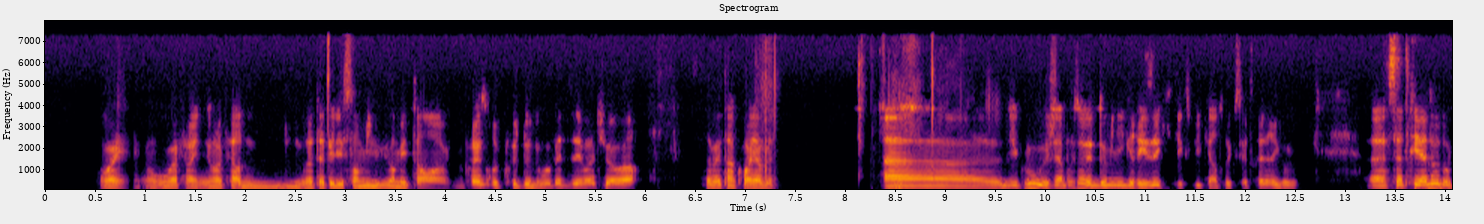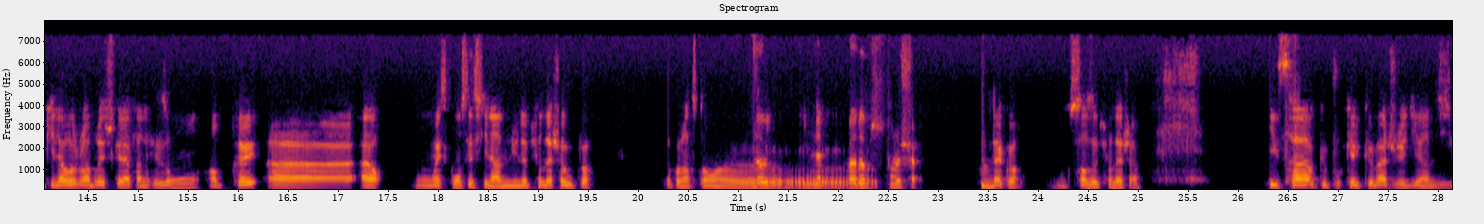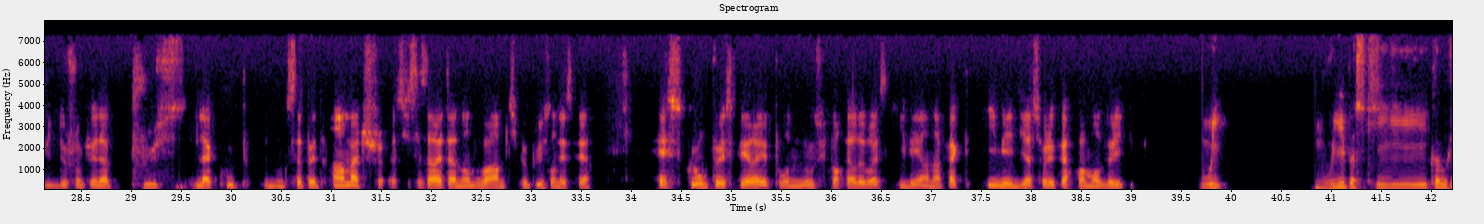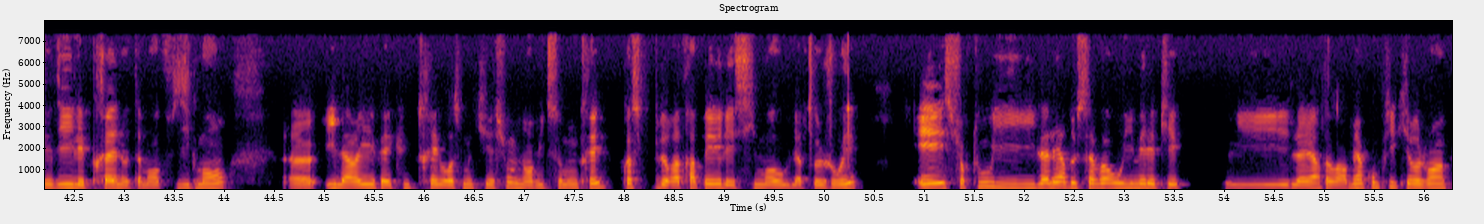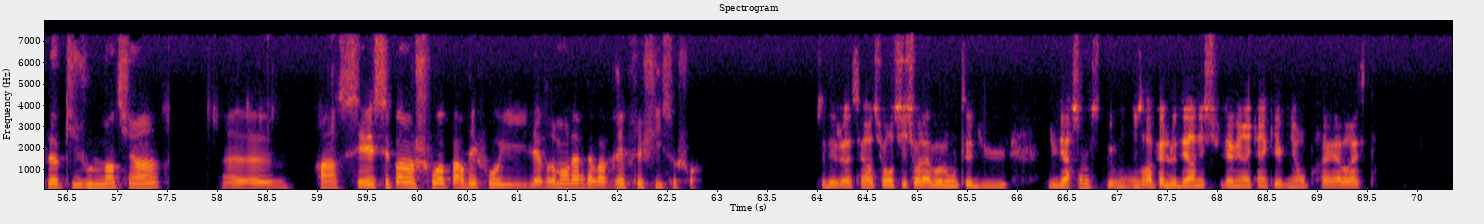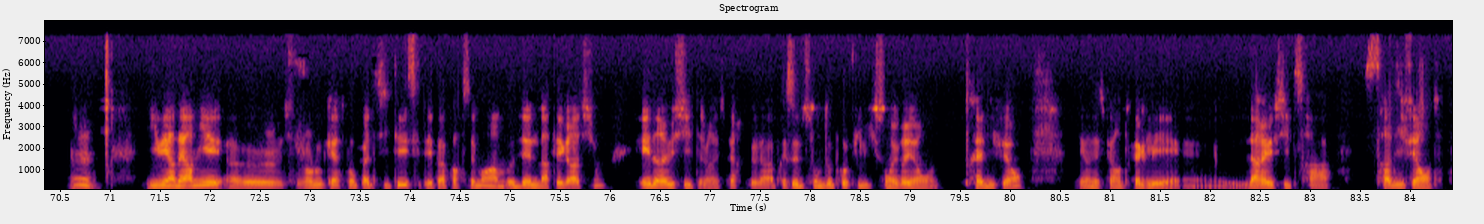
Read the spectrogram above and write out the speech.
Ouais, on va faire, on va faire, on va taper les 100 000 vues en mettant une presse recrute de nouveau Benzema, tu vas voir. Ça va être incroyable. Euh, du coup, j'ai l'impression d'être Dominique Grisé qui t'explique un truc, c'est très rigolo. Euh, Satriano, donc il a rejoint Brest jusqu'à la fin de la saison. Prêt, euh, alors, est-ce qu'on sait s'il a une option d'achat ou pas? Pour l'instant, euh... non, il n'a pas d'option d'achat. D'accord, donc sans option d'achat. Il sera que pour quelques matchs, je l'ai dit, un 18 de championnat plus la coupe, donc ça peut être un match si ça s'arrête à Nantes, voire un petit peu plus, on espère. Est-ce qu'on peut espérer, pour nous, supporters de Brest, qu'il ait un impact immédiat sur les performances de l'équipe? Oui. Oui, parce qu'il, comme j'ai dit, il est prêt, notamment physiquement. Euh, il arrive avec une très grosse motivation, une envie de se montrer, presque de rattraper les six mois où il a peu joué. Et surtout, il a l'air de savoir où il met les pieds. Il a l'air d'avoir bien compris qu'il rejoint un club qui joue le maintien. Euh, enfin, c'est, pas un choix par défaut. Il a vraiment l'air d'avoir réfléchi ce choix c'est déjà assez rassurant aussi sur la volonté du, du garçon, parce qu'on se rappelle le dernier Sud-Américain qui est venu en prêt à Brest. Mmh. L'hiver dernier, euh, Jean Lucas, pour pas le citer, c'était pas forcément un modèle d'intégration et de réussite. Alors on espère que là, après ce sont deux profils qui sont évidemment très différents, et on espère en tout cas que les, la réussite sera sera différente.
